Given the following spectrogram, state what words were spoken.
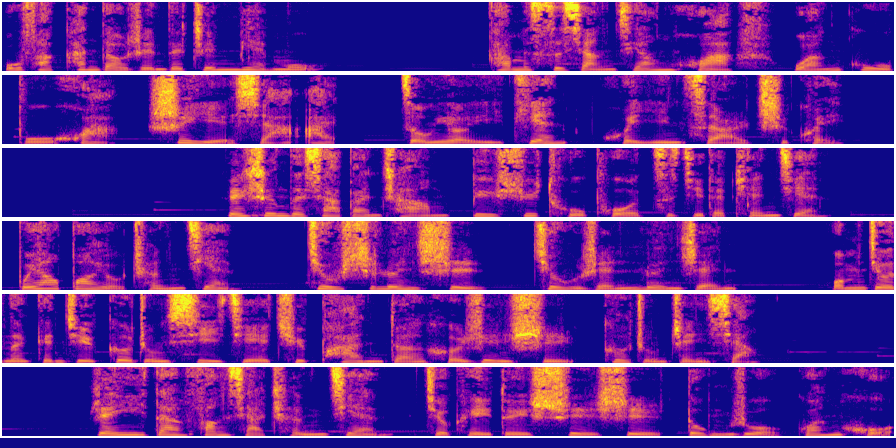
无法看到人的真面目。他们思想僵化、顽固不化、视野狭隘，总有一天会因此而吃亏。人生的下半场必须突破自己的偏见，不要抱有成见，就事论事，就人论人，我们就能根据各种细节去判断和认识各种真相。人一旦放下成见，就可以对世事洞若观火，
